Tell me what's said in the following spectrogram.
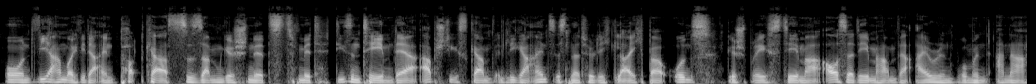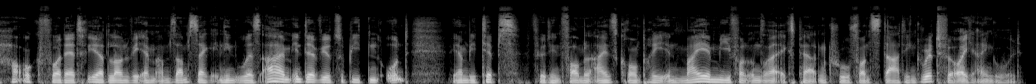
Und wir haben euch wieder einen Podcast zusammengeschnitzt mit diesen Themen. Der Abstiegskampf in Liga 1 ist natürlich gleich bei uns Gesprächsthema. Außerdem haben wir Iron Woman Anna Haug vor der Triathlon WM am Samstag in den USA im Interview zu bieten und wir haben die Tipps für den Formel 1 Grand Prix in Miami von unserer Expertencrew von Starting Grid für euch eingeholt.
